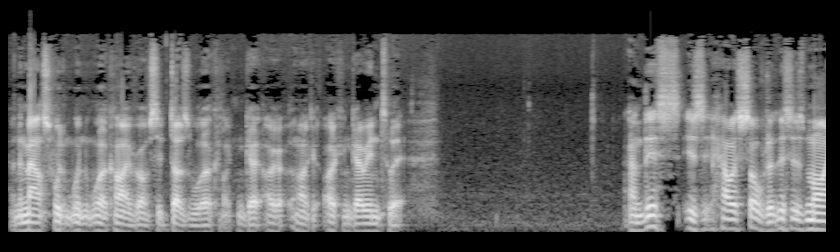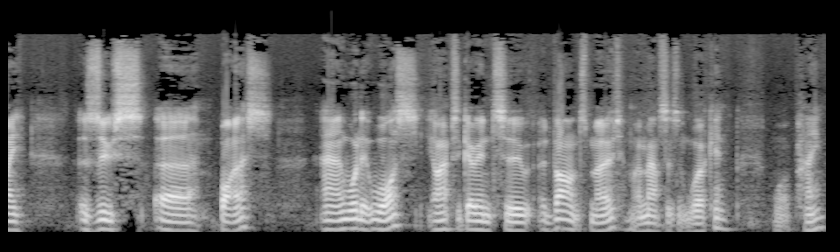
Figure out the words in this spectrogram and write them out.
and the mouse wouldn't wouldn't work either. Obviously, it does work, and I can go I, I, can go into it. And this is how I solved it. This is my Asus uh, BIOS and what it was I have to go into advanced mode. My mouse isn't working. What a pain.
